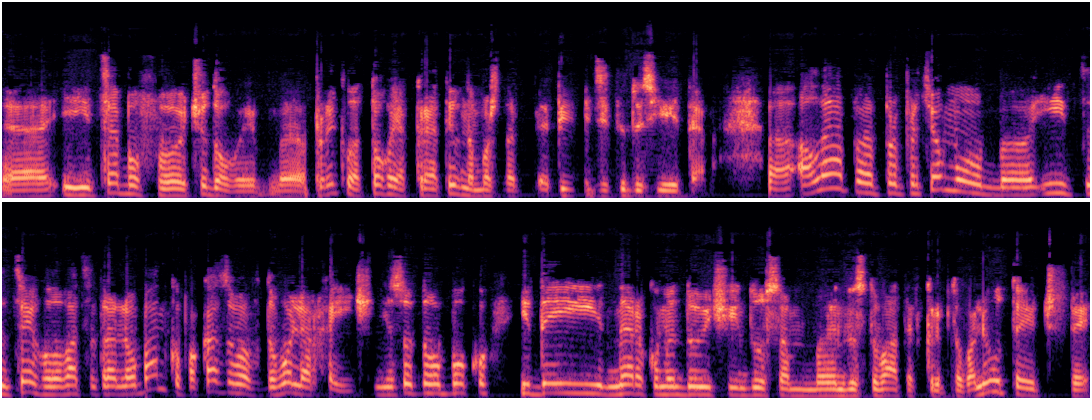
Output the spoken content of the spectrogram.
е, І це був е, чудовий е, приклад того, як креативно можна підійти до цієї теми. Але при, цьому і цей голова центрального банку показував доволі архаїчні з одного боку ідеї, не рекомендуючи індусам інвестувати в криптовалюти, чи,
